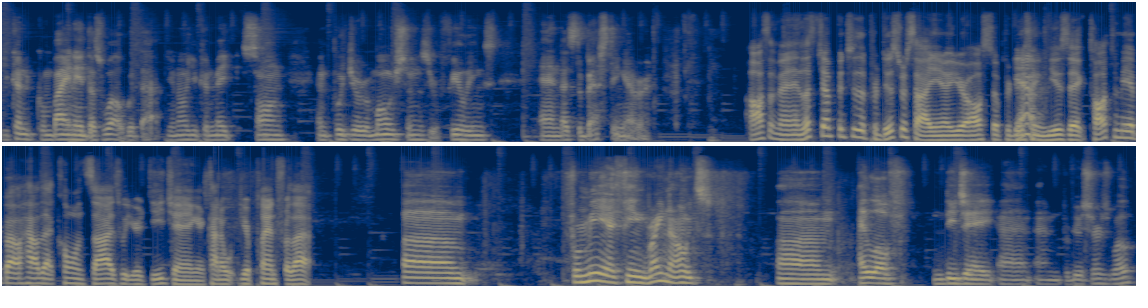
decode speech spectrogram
you can combine it as well with that. You know, you can make song and put your emotions, your feelings, and that's the best thing ever. Awesome, man. And let's jump into the producer side. You know, you're also producing yeah. music. Talk to me about how that coincides with your DJing and kind of your plan for that. Um, for me, I think right now it's um, I love DJ and, and producer as well,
